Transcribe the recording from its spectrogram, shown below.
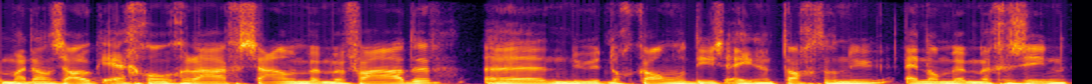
Maar dan zou ik echt gewoon graag samen met mijn vader, nu het nog kan, want die is 81 nu, en dan met mijn gezin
